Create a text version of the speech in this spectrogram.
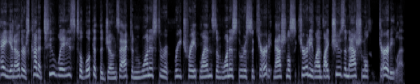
hey, you know, there's kind of two ways to look at the Jones Act, and one is through a free trade lens, and one is through a security national security lens. I choose a national security lens.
